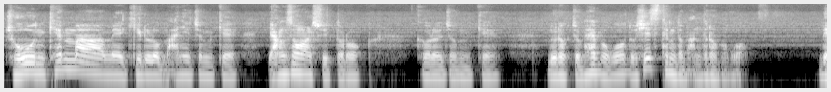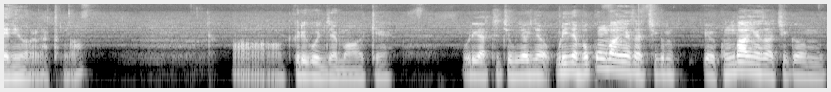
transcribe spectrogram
좋은 캣맘의 길로 많이 좀 이렇게 양성할 수 있도록 그거를 좀 이렇게 노력 좀 해보고 또 시스템도 만들어보고 매뉴얼 같은 거. 어 그리고 이제 뭐 이렇게 우리가 지금 여기 우리 이제 목공방에서 지금 그 공방에서 지금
